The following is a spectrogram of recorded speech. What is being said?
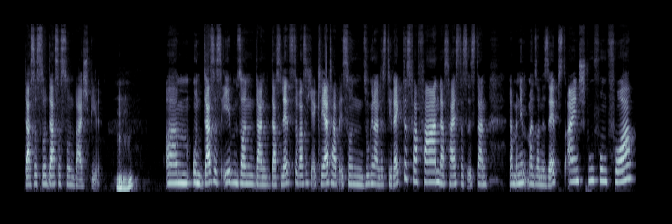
das ist so, das ist so ein Beispiel. Mhm. Ähm, und das ist eben so ein, dann das letzte, was ich erklärt habe, ist so ein sogenanntes direktes Verfahren. Das heißt, das ist dann, da nimmt man so eine Selbsteinstufung vor.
